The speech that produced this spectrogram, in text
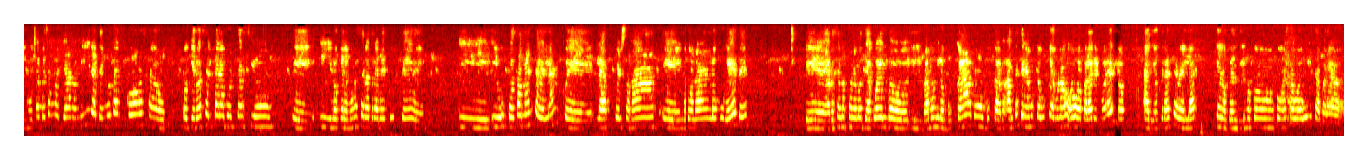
Y muchas veces nos llaman, mira, tengo tal cosa o, quiero hacer tal aportación eh, y lo queremos hacer a través de ustedes. Y, y gustosamente, ¿verdad? Pues las personas eh, donan los juguetes. Eh, a veces nos ponemos de acuerdo y vamos y los buscamos, buscamos. Antes teníamos que buscar una guagua para recogerlos. A Dios gracias, ¿verdad? Que nos bendijo con, con esa guaguita para,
